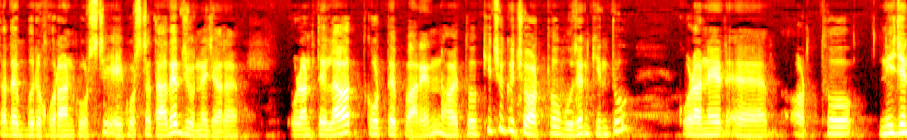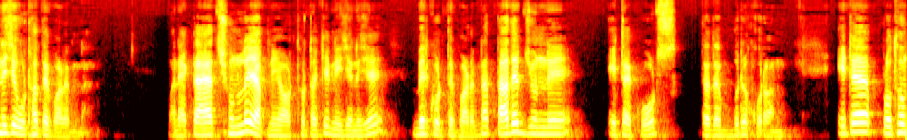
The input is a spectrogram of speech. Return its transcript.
তাদাব্বুরে কোরআন কোর্সটি এই কোর্সটা তাদের জন্য যারা কোরআন তেলাওয়াত করতে পারেন, হয়তো কিছু কিছু অর্থ বোঝেন, কিন্তু কোরআনের অর্থ নিজে নিজে উঠাতে পারেন না। মানে একটা আয়াত শুনলেই আপনি অর্থটাকে নিজে নিজে বের করতে পারেন না। তাদের জন্য এটা কোর্স তাদাব্বুরে কোরআন। এটা প্রথম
